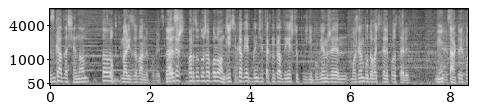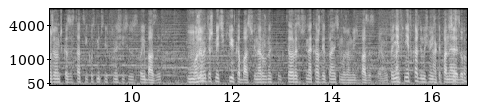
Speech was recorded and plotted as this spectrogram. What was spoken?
Zgadza się, no to, optymalizowane powiedzmy. to Ale jest też bardzo duża bolączka. mnie ciekawi jak będzie tak naprawdę jeszcze później, bo wiem, że możemy budować teleportery, Mm, z tak. których możemy na przykład ze stacji kosmicznych przenosić się do swojej bazy. Mhm. Możemy też mieć kilka baz, czyli na różnych, teoretycznie na każdej planecie możemy mieć bazę swoją. I to nie, Tak. nie w każdym musi mieć Tak, te panele wszystko- do,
